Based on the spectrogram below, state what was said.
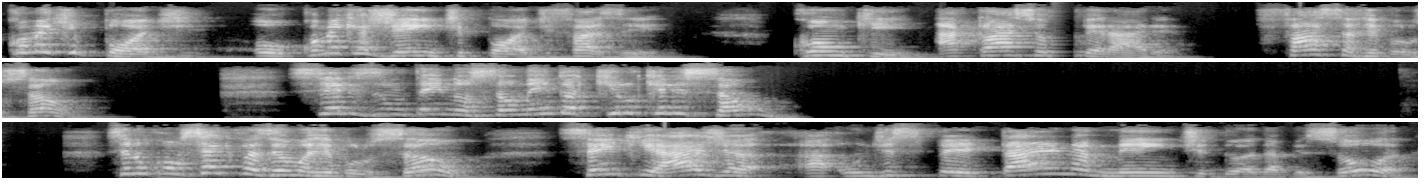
como é que pode, ou como é que a gente pode fazer com que a classe operária faça revolução se eles não têm noção nem daquilo que eles são? Você não consegue fazer uma revolução sem que haja um despertar na mente do, da pessoa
